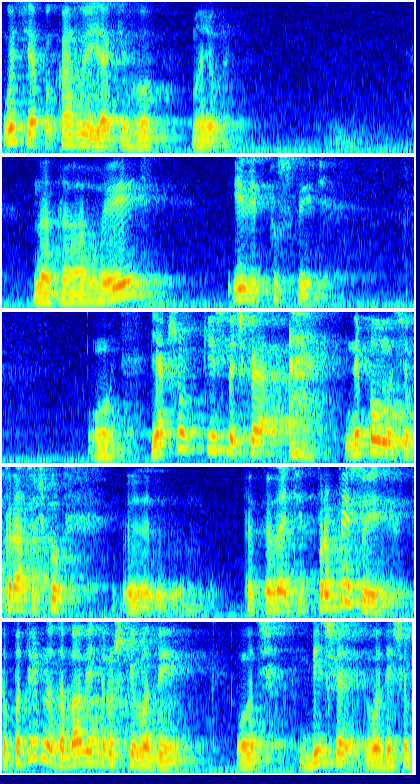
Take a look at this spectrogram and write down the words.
Ось я показую, як його малювати. Надавить і відпустить. От. Якщо кісточка не повністю красочку, е, так сказати, прописує, то потрібно додати трошки води. От. Більше води, щоб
